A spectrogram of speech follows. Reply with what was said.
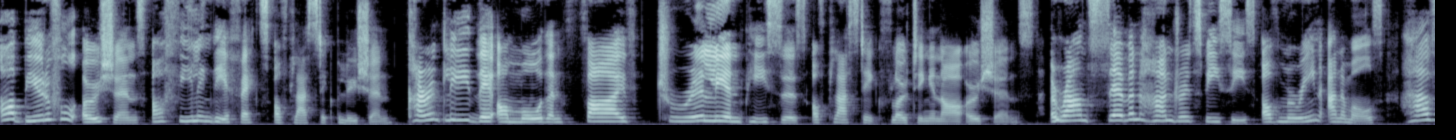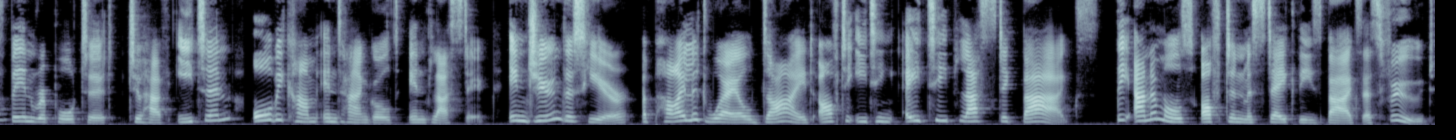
Our beautiful oceans are feeling the effects of plastic pollution. Currently, there are more than 5 trillion pieces of plastic floating in our oceans. Around 700 species of marine animals have been reported to have eaten or become entangled in plastic. In June this year, a pilot whale died after eating 80 plastic bags. The animals often mistake these bags as food.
